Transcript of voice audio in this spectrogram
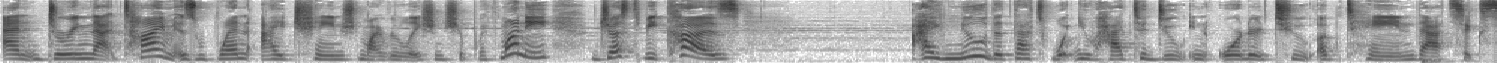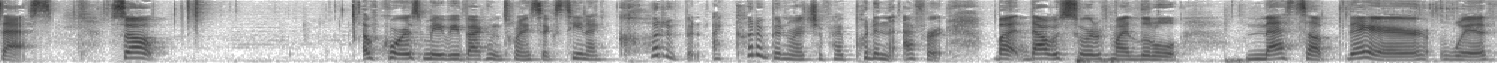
And during that time is when I changed my relationship with money just because I knew that that's what you had to do in order to obtain that success. So, of course, maybe back in 2016, I could have been I could have been rich if I put in the effort. But that was sort of my little mess up there with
